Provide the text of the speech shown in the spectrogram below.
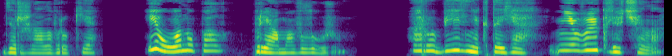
держала в руке, и он упал прямо в лужу. А рубильник-то я не выключила.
